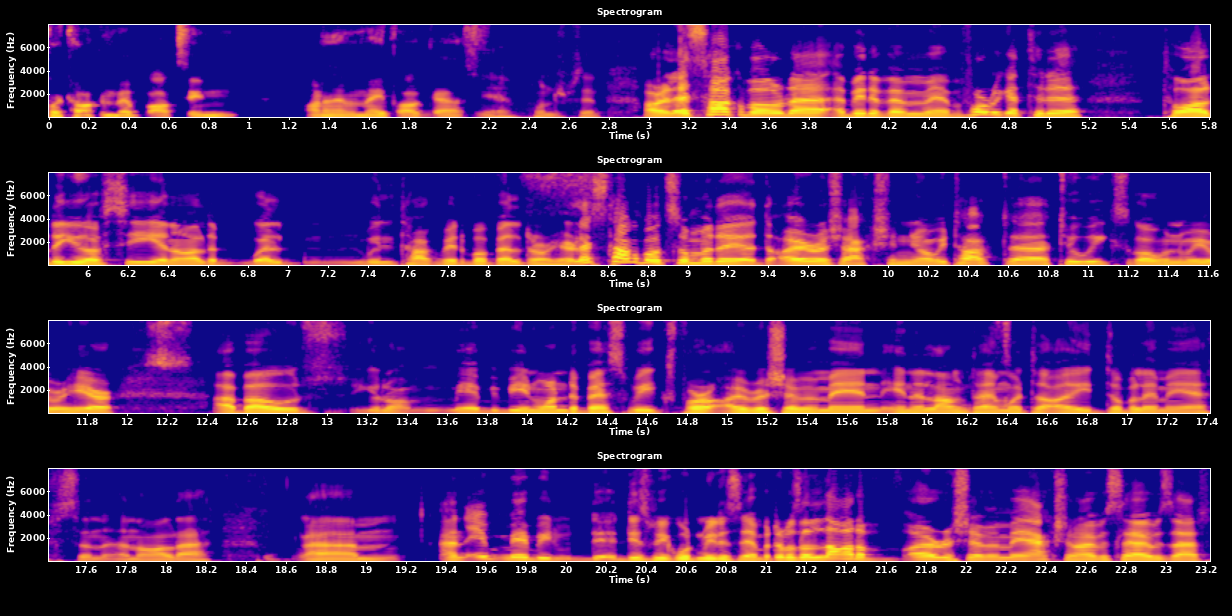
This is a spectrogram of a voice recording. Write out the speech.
we're talking about boxing on an MMA podcast. Yeah, hundred percent. All right, let's talk about uh, a bit of MMA before we get to the to all the UFC and all the. Well, we'll talk a bit about Bellator here. Let's talk about some of the, the Irish action. You know, we talked uh, two weeks ago when we were here about you know maybe being one of the best weeks for Irish MMA in, in a long time with the IMMAFs and, and all that. Um, and it maybe this week wouldn't be the same, but there was a lot of Irish MMA action. Obviously, I was at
